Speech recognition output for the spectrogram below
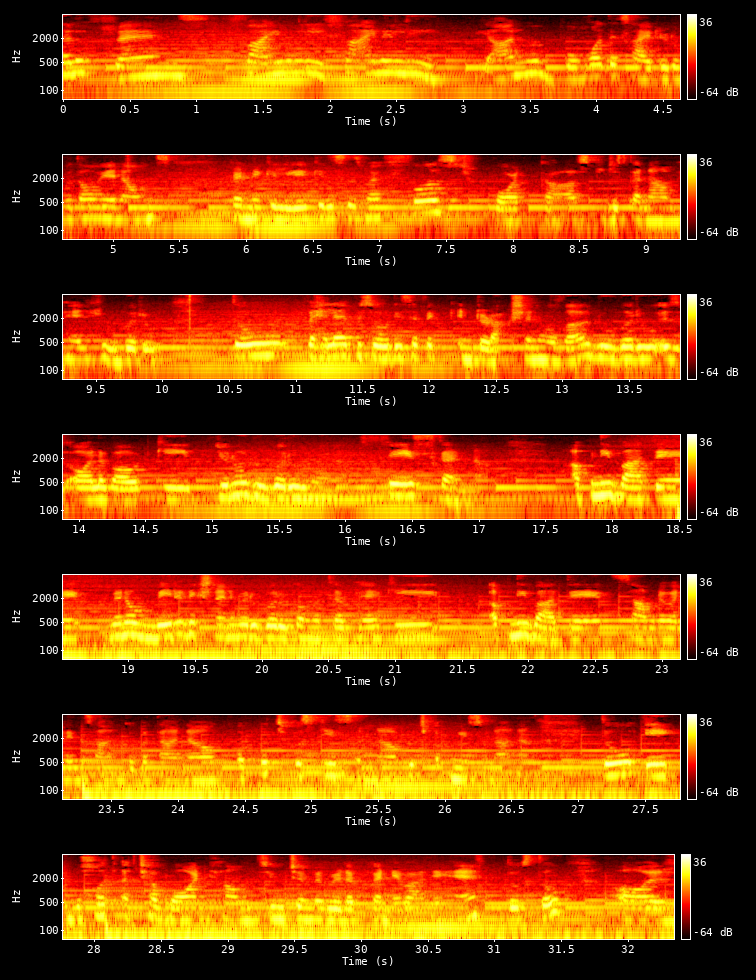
Hello friends finally finally यार, मैं बहुत एक्साइटेड बताऊँ ये अनाउंस करने के लिए कि this is my first podcast जिसका नाम है रूबरू। तो पहला एपिसोड ही सिर्फ़ एक इंट्रोडक्शन होगा। रूबरू इज़ ऑल अबाउट कि यू नो रूबरू होना फेस करना। अपनी बातें नो मेरे डिक्शनरी में रूबरू का मतलब है कि अपनी बातें सामने वाले इंसान को बताना और कुछ उसकी सुनना, कुछ अपनी सुनाना। तो एक बहुत अच्छा बॉन्ड हम फ्यूचर में बिल्डअप करने वाले हैं दोस्तों। और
